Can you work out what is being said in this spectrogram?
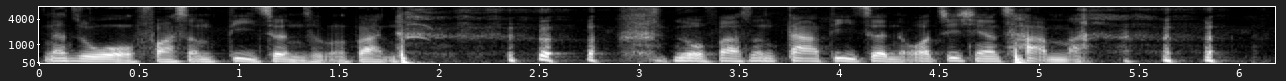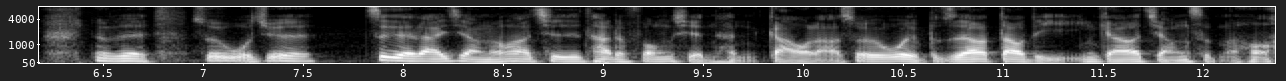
那如果发生地震怎么办？如果发生大地震，哇，这些差嘛，对不对？所以我觉得这个来讲的话，其实它的风险很高啦，所以我也不知道到底应该要讲什么哈。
